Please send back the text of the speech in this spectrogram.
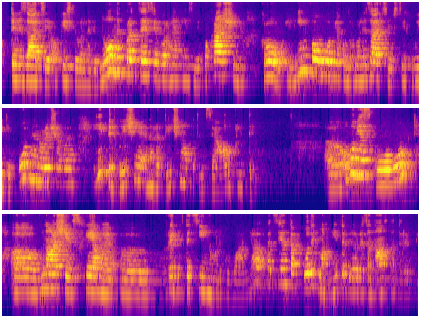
оптимізації окислювально-відновних процесів в організмі, покращенню крову і лімфообігу, нормалізації всіх видів обміну речовин і підвищення енергетичного потенціалу клітин. Е, Обов'язково е, в наші схеми е, реабілітаційного лікування пацієнта входить магнітобіорезонансна терапія.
